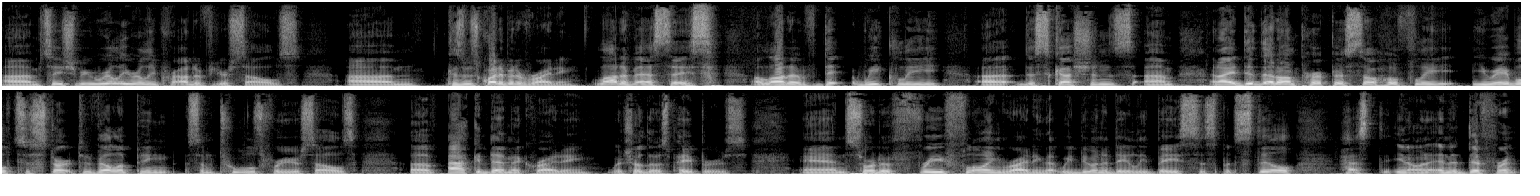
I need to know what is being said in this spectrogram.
Um, so you should be really, really proud of yourselves because um, it was quite a bit of writing, a lot of essays, a lot of weekly uh, discussions, um, and I did that on purpose. So hopefully you're able to start developing some tools for yourselves of academic writing, which are those papers, and sort of free flowing writing that we do on a daily basis, but still has to, you know, in, a different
